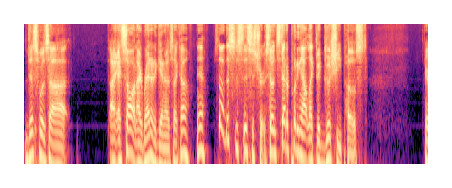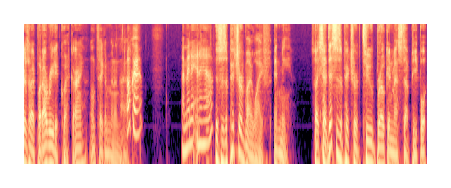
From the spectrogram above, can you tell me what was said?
this was, uh, I, I saw it, I read it again. I was like, oh, yeah. So this is, this is true. So instead of putting out like the gushy post, here's what I put. I'll read it quick. All right. It'll take a minute and a half. Okay. A minute and a half? This is a picture of my wife and me. So I said, this is a picture of two broken, messed up people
